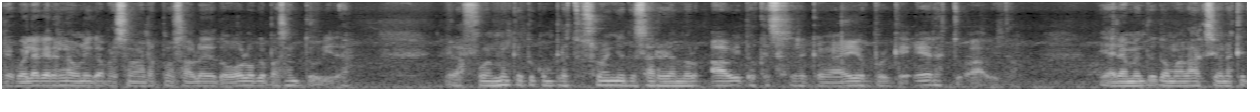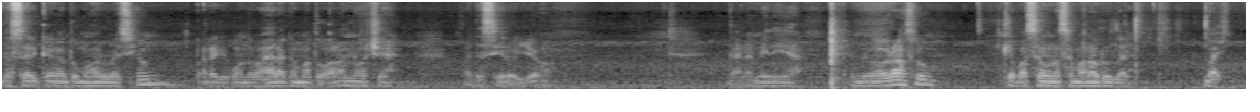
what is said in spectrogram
Recuerda que eres la única persona responsable de todo lo que pasa en tu vida. De la forma en que tú cumples tus sueños, desarrollando los hábitos que se acercan a ellos, porque eres tu hábito. Diariamente toma las acciones que te acercan a tu mejor versión, para que cuando bajes a la cama todas las noches, puedas decir oh, yo, gana mi día. Un abrazo, que pase una semana brutal. Bye.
